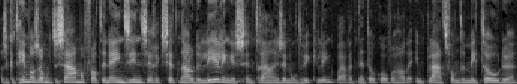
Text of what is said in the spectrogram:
als ik het helemaal zou moeten samenvatten in één zin, zeg ik zet nou de leerling centraal in zijn ontwikkeling, waar we het net ook over hadden, in plaats van de methode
